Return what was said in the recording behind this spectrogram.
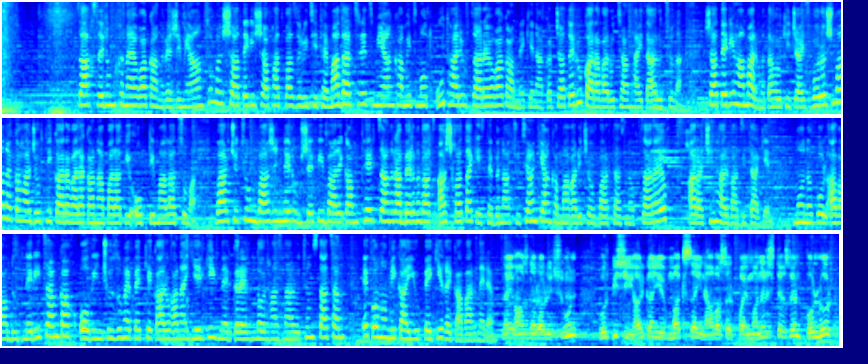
Ծախսերում խնայողական ռեժիմի անցումը շատերի շաբաթվա զրույցի թեմա դարձրեց միանգամից մոտ 800 ծառայողական մեքենա կրճատելու կառավարության հայտարարությունը։ Շատերի համար մտահոգիչ այս որոշմանը կհաջորդի կառավարական ապարատի օպտիմալացումը։ Վարչություն բաժիններում շեֆի բարեկամ թեր ծանրաբեռնված աշխատակից թե բնակչության կյանքը մաղարիչով բարդացնող ծառայող առաջին հարվածի տակ են մոնոպոլ ավանդույթներից անկախ, ով ինչ ուզում է պետք է կարողանա երկիր ներկրել նոր հանձնարարություն ստացան էկոնոմիկայի ու ՊԵԿ-ի ղեկավարները։ Նաև հանձնարարություն, որպիսի հարկան եւ մաքսային հավասար պայմաններ ստեղծվեն բոլոր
